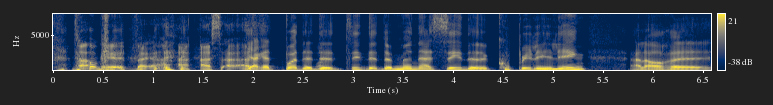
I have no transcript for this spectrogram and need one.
Donc, ah, ben, n'arrêtent pas de, de, menacer de couper les lignes. Alors, euh,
